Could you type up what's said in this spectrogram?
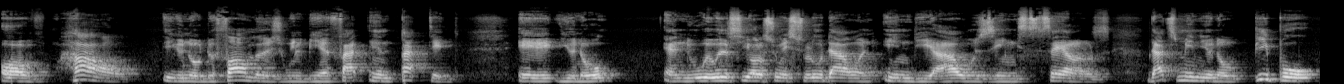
of how, you know, the farmers will be in fact impacted, uh, you know, and we will see also a slowdown in the housing sales that's mean, you know, people,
